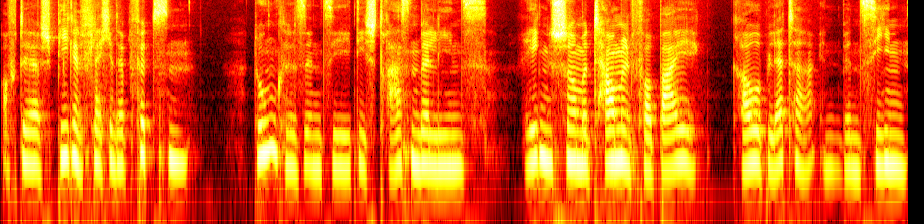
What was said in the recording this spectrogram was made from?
Auf der Spiegelfläche der Pfützen. Dunkel sind sie, die Straßen Berlins. Regenschirme taumeln vorbei. Graue Blätter in Benzin.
